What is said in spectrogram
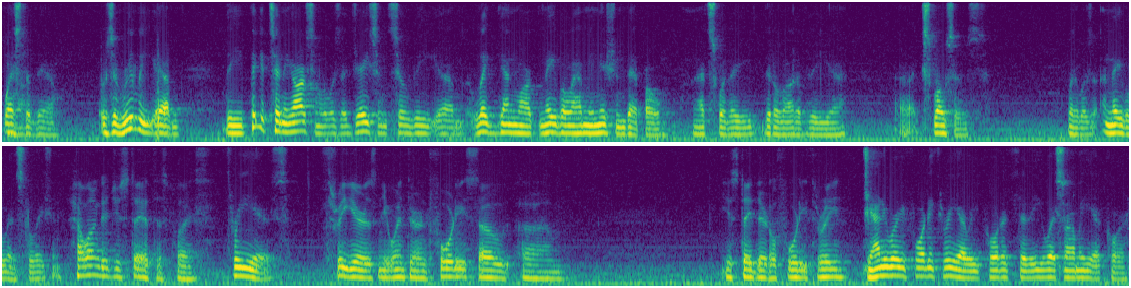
west of there. It was a really um, the Picatinny Arsenal was adjacent to the um, Lake Denmark Naval Ammunition Depot. And that's where they did a lot of the uh, uh, explosives. But it was a naval installation. How long did you stay at this place? Three years. Three years, and you went there in 40, so um, you stayed there till 43? January 43, I reported to the U.S. Army Air Corps.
